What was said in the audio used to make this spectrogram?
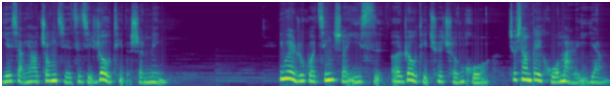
也想要终结自己肉体的生命。因为如果精神已死，而肉体却存活，就像被活埋了一样。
